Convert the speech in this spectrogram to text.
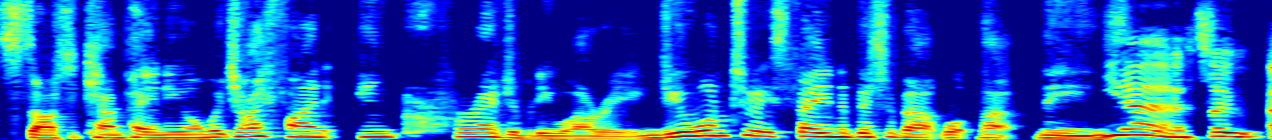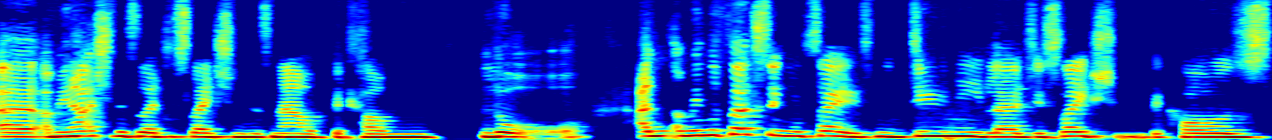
started campaigning on, which I find incredibly worrying. Do you want to explain a bit about what that means? Yeah. So, uh, I mean, actually, this legislation has now become law. And I mean, the first thing I'd say is we do need legislation because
